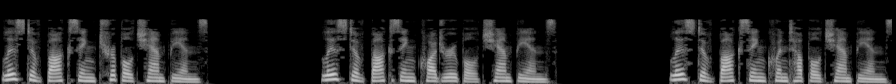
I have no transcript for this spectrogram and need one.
List of boxing triple champions List of boxing quadruple champions List of boxing quintuple champions.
